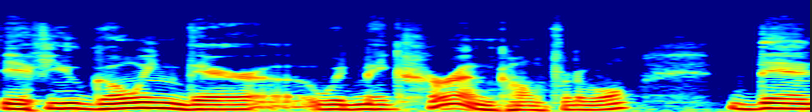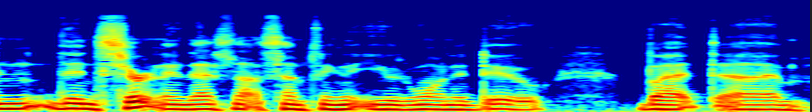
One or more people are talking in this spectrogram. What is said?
if you going there would make her uncomfortable, then then certainly that's not something that you would want to do. But um,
